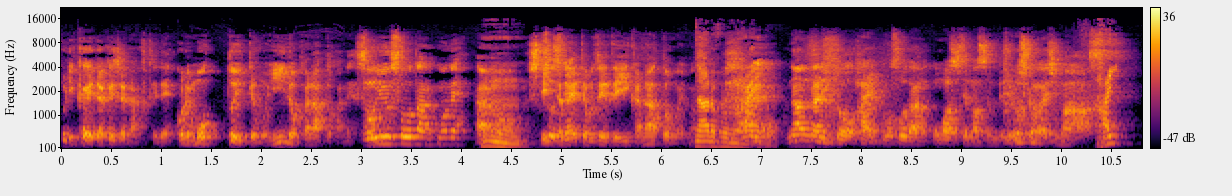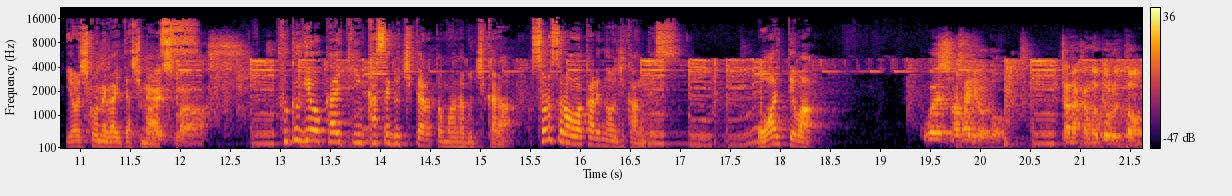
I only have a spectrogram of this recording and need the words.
売り買いだけじゃなくてね、これ持っといてもいいのかなとかね、そういう相談もね、あの、うん、していただいても全然いいかなと思います。なるほど、はい。何なりと、はい、ご相談お待ちしてますんで、よろしくお願いします。はい。よろしくお願いいたします。お願いします。副業解禁稼ぐ力と学ぶ力、そろそろお別れのお時間です。お相手は、小林正宏と、田中昇と、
